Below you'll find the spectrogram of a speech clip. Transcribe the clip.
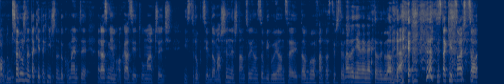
Mhm. przeróżne takie techniczne dokumenty. Raz miałem okazję tłumaczyć instrukcję do maszyny sztancująco-bigującej. To było fantastyczne. Nawet nie wiem, jak to wygląda. To jest takie coś, co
